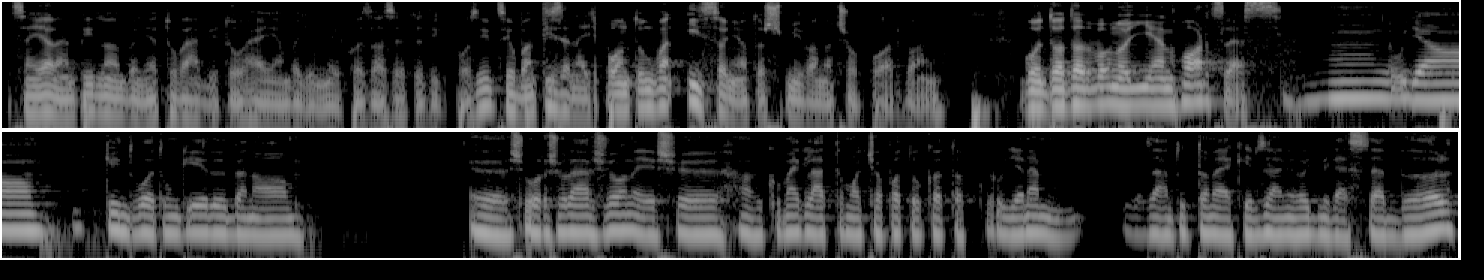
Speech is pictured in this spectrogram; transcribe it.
hiszen jelen pillanatban ugye továbbjutó helyen vagyunk még hozzá az ötödik pozícióban, 11 pontunk van, iszonyatos mi van a csoportban. Gondoltad volna, hogy ilyen harc lesz? Mm, ugye a, kint voltunk élőben a sorsoláson, és amikor megláttam a csapatokat, akkor ugye nem igazán tudtam elképzelni, hogy mi lesz ebből.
